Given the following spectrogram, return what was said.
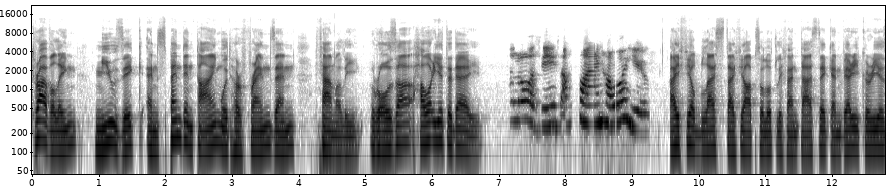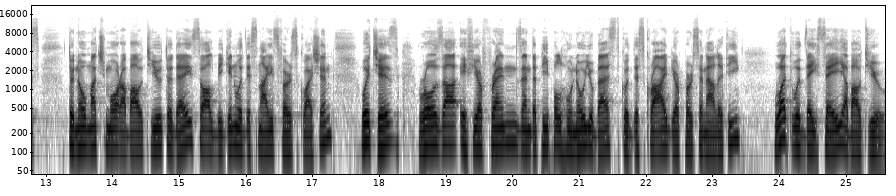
traveling, music, and spending time with her friends and family. Roza, how are you today? Hello, Aziz. I'm fine. How are you? I feel blessed. I feel absolutely fantastic and very curious to know much more about you today. So I'll begin with this nice first question, which is Roza, if your friends and the people who know you best could describe your personality, what would they say about you?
